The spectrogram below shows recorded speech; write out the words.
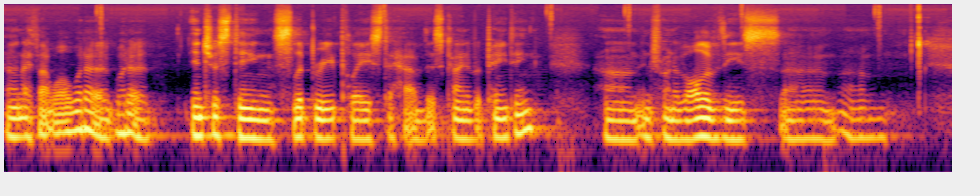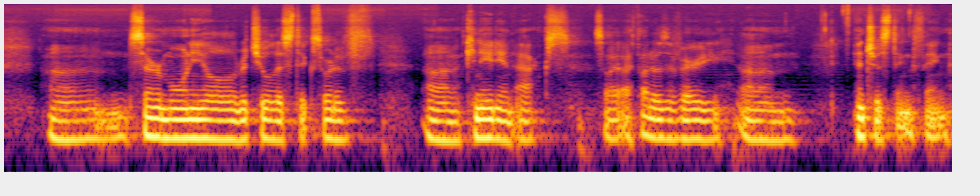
And I thought, well, what a, what a interesting, slippery place to have this kind of a painting um, in front of all of these um, um, um, ceremonial, ritualistic sort of uh, Canadian acts. So I, I, thought it was a very um, interesting thing,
